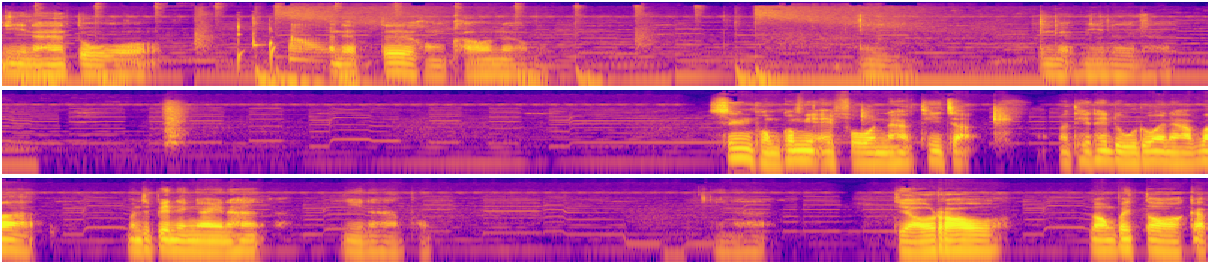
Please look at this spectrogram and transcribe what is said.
นี่นะฮะตัวอะแดปเตอร์ของเขานะครับนี่เป็นแบบนี้เลยนะครับซึ่งผมก็มี iPhone นะครับที่จะ มาเทสให้ดูด้วยนะครับว่ามันจะเป็นยังไงนะฮะนี่นะครับผมนี่นะฮะเดี๋ยวเราลองไปต่อกับ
